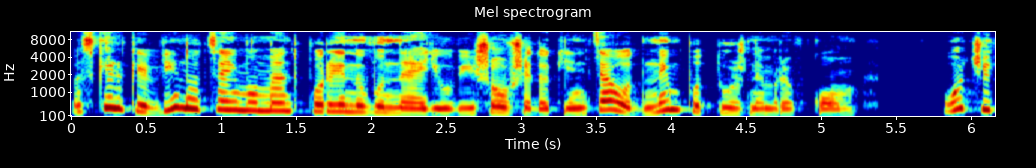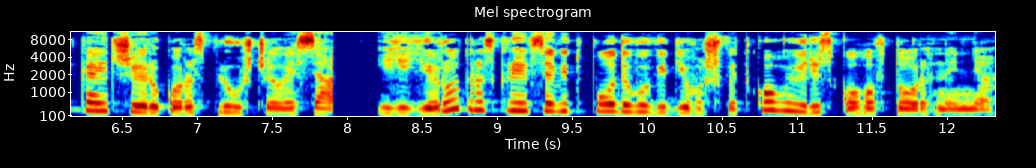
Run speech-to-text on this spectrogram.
оскільки він у цей момент поринув у неї, увійшовши до кінця одним потужним ривком. Очі Кейт широко розплющилися, і її рот розкрився від подиву від його швидкого і різкого вторгнення.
